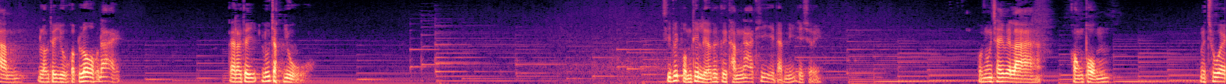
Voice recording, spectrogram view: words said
ธรรมเราจะอยู่กับโลกได้ แต่เราจะรู้จักอยู่ ชีวิตผมที่เหลือก็คือทำหน้าที่แบบนี้เฉยๆ ผมต้องใช้เวลาของผมมาช่วย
